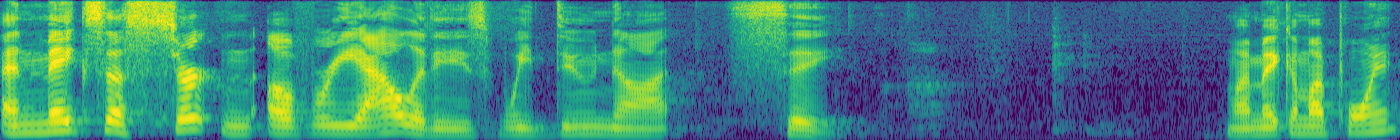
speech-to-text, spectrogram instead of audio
and makes us certain of realities we do not see. Am I making my point?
